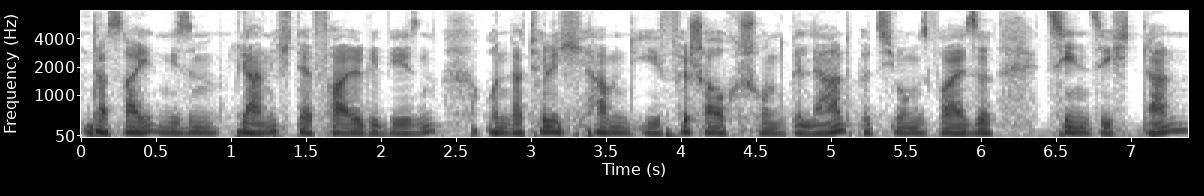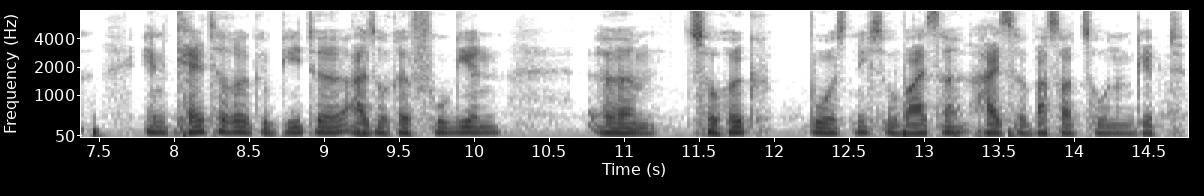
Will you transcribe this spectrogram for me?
Das sei in diesem Jahr nicht der Fall gewesen. Und natürlich haben die Fischer auch schon gelernt, beziehungsweise ziehen sich dann in kältere Gebiete, also Refugien, ähm, zurück, wo es nicht so weiße, heiße Wasserzonen gibt.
